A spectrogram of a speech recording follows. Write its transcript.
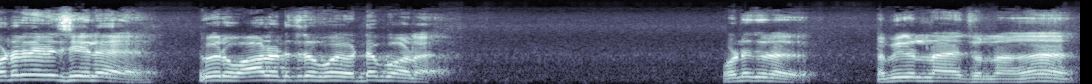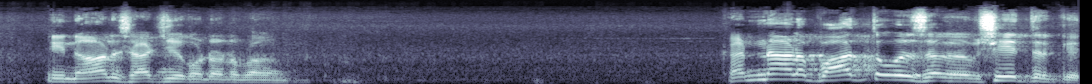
உடனே என்ன செய்யலை? இவர் வாழை எடுத்துகிட்டு போய் வெட்ட போகல. உடனே சொல்றாரு நபிகள் நான் சொன்னாங்க நீ நாலு சாட்சியை கொண்டு வந்துப்பாங்க கண்ணால் பார்த்த ஒரு ச விஷயத்திற்கு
